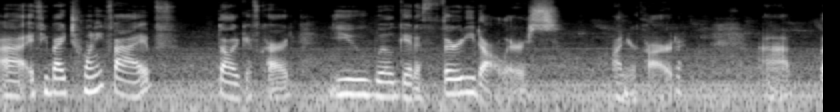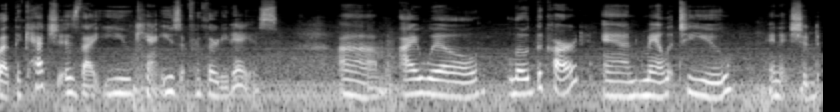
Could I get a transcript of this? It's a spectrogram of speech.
uh, if you buy $25 gift card, you will get a $30 on your card. Uh, but the catch is that you can't use it for 30 days. Um, I will load the card and mail it to you, and it should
